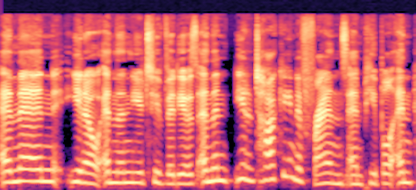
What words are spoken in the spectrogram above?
And then, you know, and then YouTube videos and then, you know, talking to friends and people. And,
